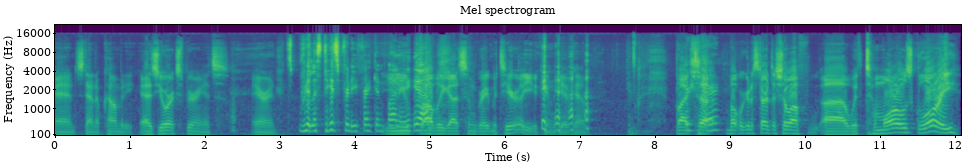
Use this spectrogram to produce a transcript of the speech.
and stand-up comedy. As your experience, Erin, It's, real estate's pretty freaking funny. you yeah. probably got some great material you can give him. But sure. uh, but we're gonna start the show off uh, with tomorrow's glory.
